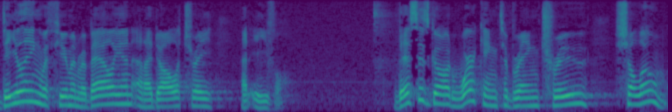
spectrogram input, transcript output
dealing with human rebellion and idolatry and evil. This is God working to bring true shalom,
